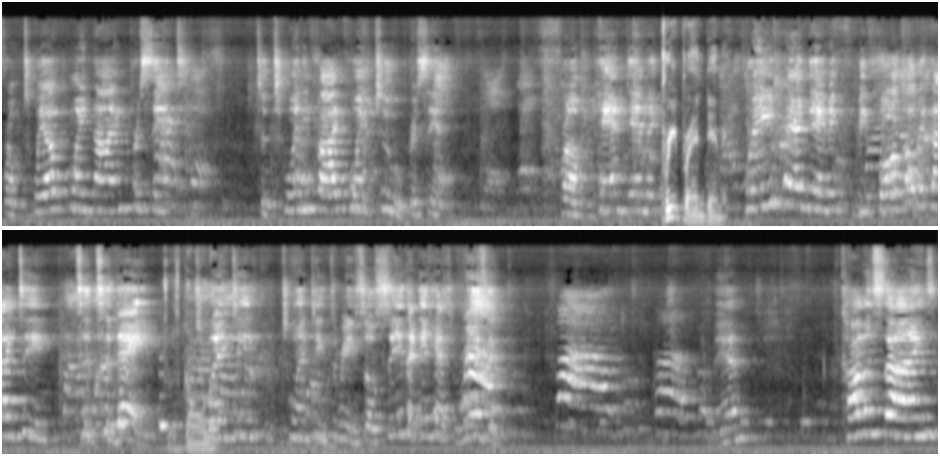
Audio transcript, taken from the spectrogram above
from 12.9% to 25.2% from pandemic. Pre-pandemic. Pre-pandemic, before COVID-19 to today. So it's going 2023. So see that it has risen. Man. Common signs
